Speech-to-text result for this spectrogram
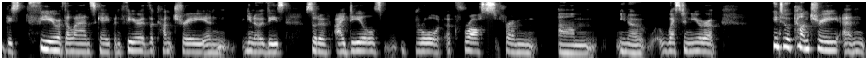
this fear of the landscape and fear of the country and you know these sort of ideals brought across from um, you know western europe into a country and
